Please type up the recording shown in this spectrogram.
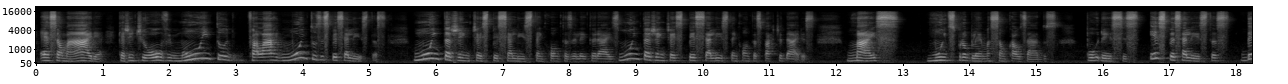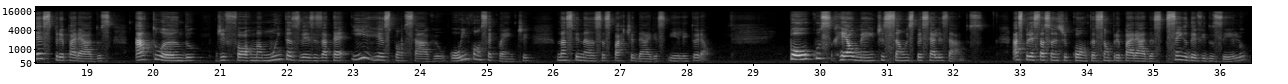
Essa é uma área que a gente ouve muito falar, muitos especialistas. Muita gente é especialista em contas eleitorais, muita gente é especialista em contas partidárias, mas muitos problemas são causados por esses especialistas despreparados, atuando de forma muitas vezes até irresponsável ou inconsequente nas finanças partidárias e eleitoral. Poucos realmente são especializados. As prestações de contas são preparadas sem o devido zelo,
